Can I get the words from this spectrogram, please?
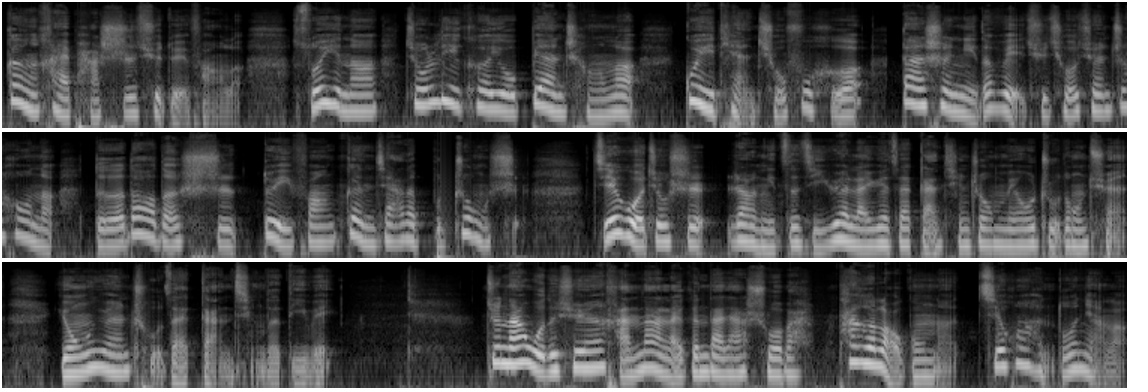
更害怕失去对方了。所以呢，就立刻又变成了跪舔求复合。但是你的委曲求全之后呢，得到的是对方更加的不重视，结果就是让你自己越来越在感情中没有主动权，永远处在感情的低位。就拿我的学员韩娜来跟大家说吧，她和老公呢结婚很多年了，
